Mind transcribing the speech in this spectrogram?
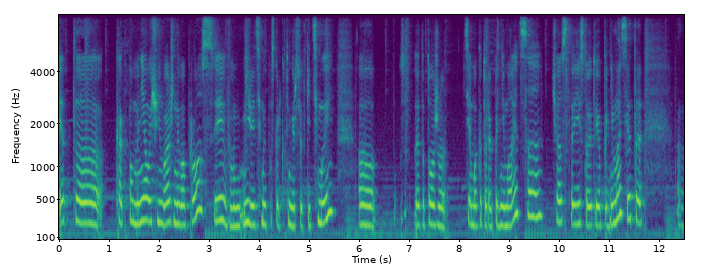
это, как по мне, очень важный вопрос. И в мире тьмы, поскольку это мир все-таки тьмы, э, это тоже тема, которая поднимается часто, и стоит ее поднимать, это э,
